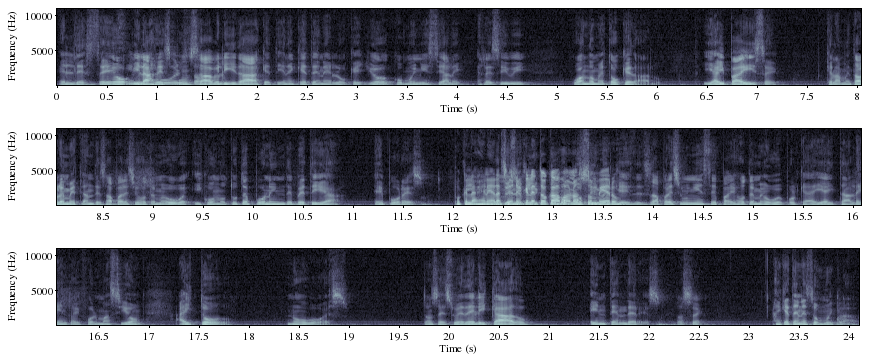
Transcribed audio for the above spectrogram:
el deseo y la responsabilidad que tiene que tener lo que yo como inicial recibí cuando me toque darlo. Y hay países que lamentablemente han desaparecido JMV y cuando tú te pones a investigar, es por eso. Porque las generaciones Entonces, que le ¿cómo tocaban no asumieron. que desapareció en ese país JMV porque ahí hay talento, hay formación, hay todo. No hubo eso. Entonces, eso es delicado entender eso. Entonces, hay que tener eso muy claro.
